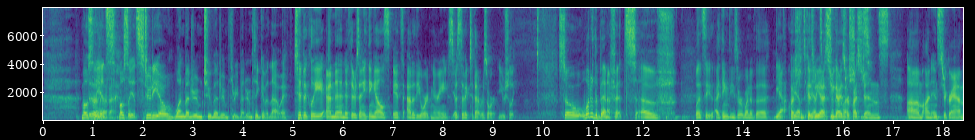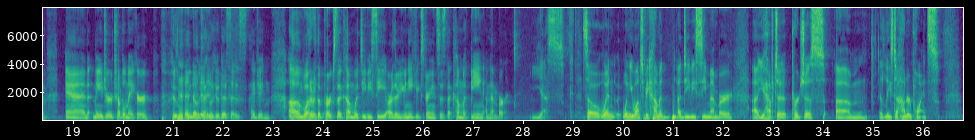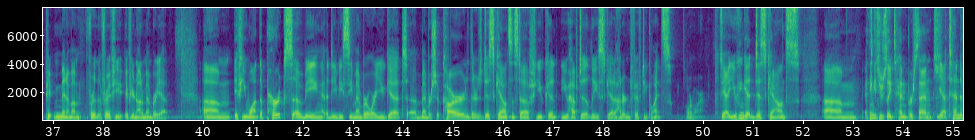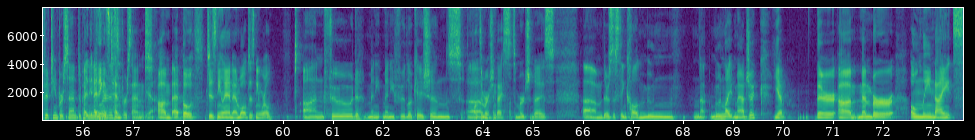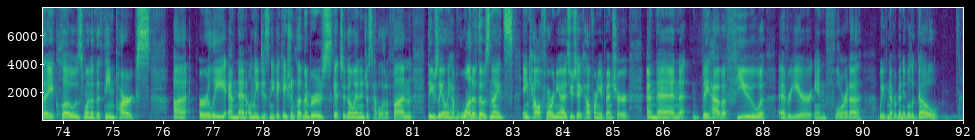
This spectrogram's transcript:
Mostly Ugh. it's mostly it's studio, one bedroom, two bedroom, three bedroom. Think of it that way. typically, and then if there's anything else, it's out of the ordinary, specific to that resort usually. So, what are the benefits of? Let's see. I think these are one of the Yeah, questions because we we asked you guys for questions. questions um, on Instagram, and Major Troublemaker, who we know exactly who this is. Hi, Jaden. Um, what are the perks that come with DVC? Are there unique experiences that come with being a member? Yes. So when when you want to become a, a DVC member, uh, you have to purchase um, at least hundred points minimum for for if you if you're not a member yet. Um, if you want the perks of being a DVC member, where you get a membership card, there's discounts and stuff. You can you have to at least get 150 points or more. So yeah, you can get discounts. Um, I think it's usually ten percent. yeah, 10 to 15 percent depending. I on think it's ten percent. Yeah. Um, at both Disneyland and Walt Disney World. on food, many many food locations, Lots of um, merchandise. Lots of merchandise. Um, there's this thing called Moon not, Moonlight Magic. Yep. They're um, member only nights. They close one of the theme parks uh, early, and then only Disney Vacation Club members get to go in and just have a lot of fun. They usually only have one of those nights in California. It's usually at California Adventure, and then they have a few every year in Florida. We've never been able to go,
